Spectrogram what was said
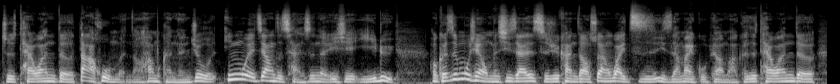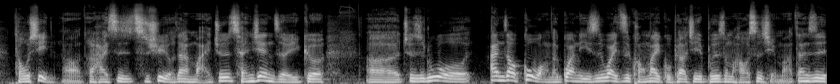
就是台湾的大户们，然后他们可能就因为这样子产生了一些些。疑虑哦，可是目前我们其实还是持续看到，虽然外资一直在卖股票嘛，可是台湾的投信啊，它还是持续有在买，就是呈现着一个呃，就是如果按照过往的惯例是外资狂卖股票，其实不是什么好事情嘛。但是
